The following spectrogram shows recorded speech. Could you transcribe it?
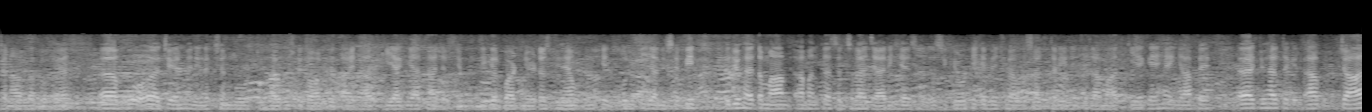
ثناء اللہ کو جو ہے وہ چیئرمین الیکشن بورڈ جو ہے، اس کے طور پہ تعینات کیا گیا تھا، جبکہ دیگر پارٹی کمیٹرز بھی ہیں ان کی ان کی جانب سے بھی جو ہے تمام عمل کا سلسلہ جاری ہے۔ سیکیورٹی کے بھی جو ہے وہ سخت ترین انتظامات کیے گئے ہیں۔ یہاں پہ جو ہے چار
